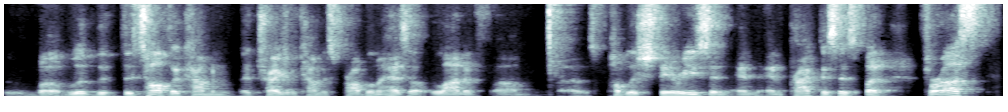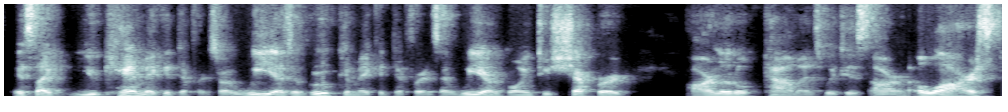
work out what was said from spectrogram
well, the, the solve the common the tragedy of commons problem has a lot of um, uh, published theories and, and and practices, but for us, it's like you can make a difference, or we as a group can make a difference, and we are going to shepherd our little commons, which is our ORs,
